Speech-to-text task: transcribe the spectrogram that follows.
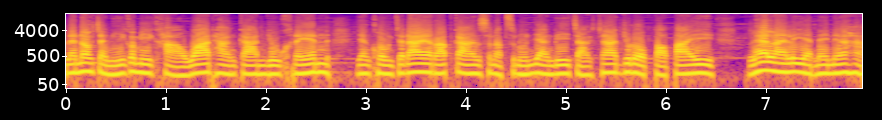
และนอกจากนี้ก็มีข่าวว่าทางการยูเครน ยังคงจะได้รับการสนับสนุนอย่างดีจากชาติยุโรปต่อไป และรายละเอียดในเนื้อหา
